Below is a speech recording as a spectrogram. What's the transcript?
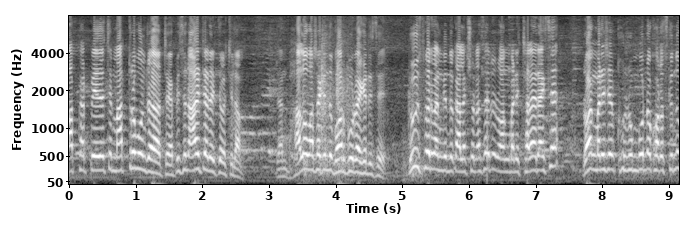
লাভ কার্ড পেয়ে যাচ্ছেন মাত্র পঞ্চাশ হাজার টাকা। পিছনে আরেকটা দেখতে পাচ্ছিলাম। দেন ভালোবাসা কিন্তু ভরপুর রেখে দিছে। হিউজ পরিমাণ কিন্তু কালেকশন আছে রং বানিশ ছাড়াই রাখছে। রং বানিশের সম্পূর্ণ খরচ কিন্তু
